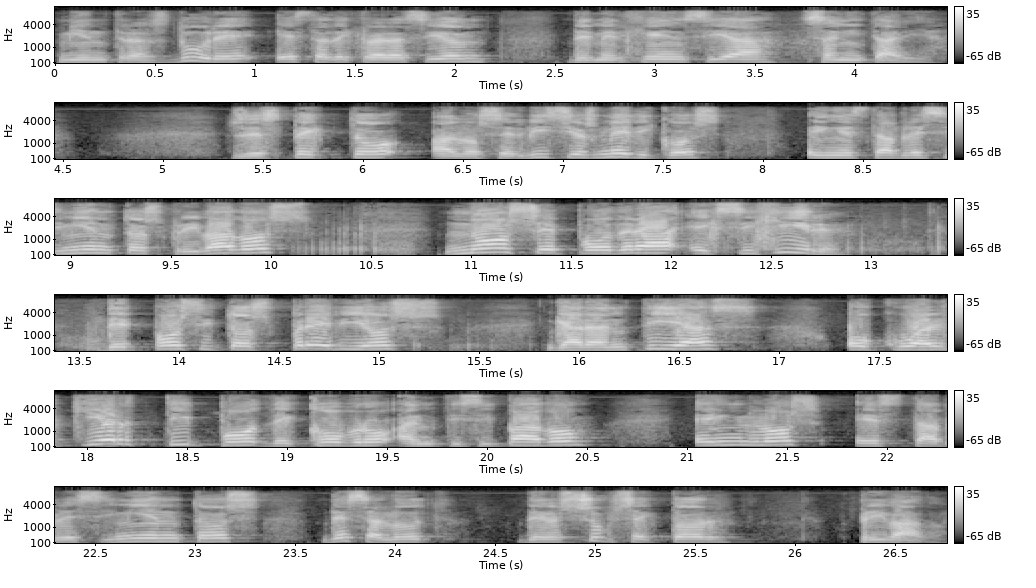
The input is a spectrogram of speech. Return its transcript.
mientras dure esta declaración de emergencia sanitaria. Respecto a los servicios médicos en establecimientos privados, no se podrá exigir depósitos previos, garantías o cualquier tipo de cobro anticipado en los establecimientos de salud del subsector privado.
